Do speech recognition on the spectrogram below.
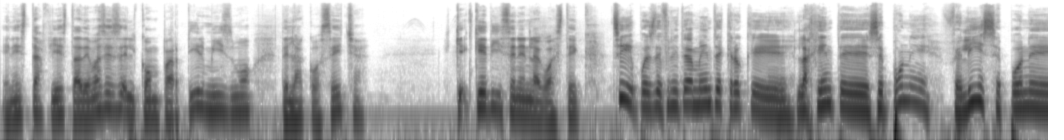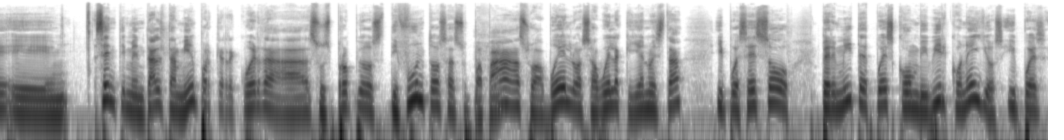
En esta fiesta. Además es el compartir mismo de la cosecha. ¿Qué, qué dicen en la Huasteca? Sí, pues definitivamente creo que la gente se pone feliz, se pone eh, sentimental también porque recuerda a sus propios difuntos, a su papá, a su abuelo, a su abuela que ya no está y pues eso permite pues convivir con ellos y pues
